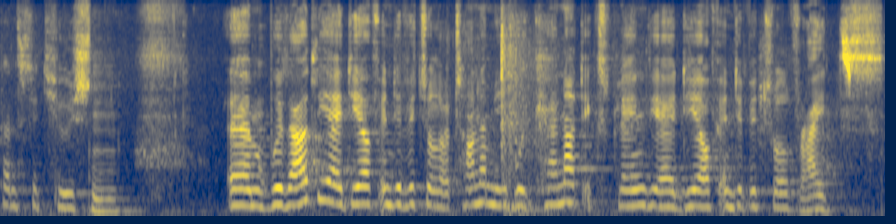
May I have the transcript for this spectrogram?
constitution. Um, without the idea of individual autonomy, we cannot explain the idea of individual rights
